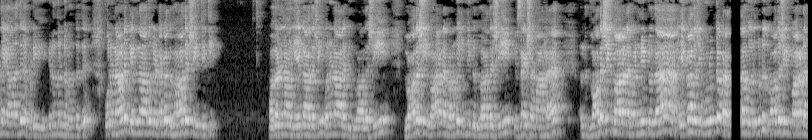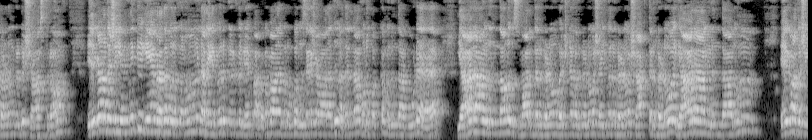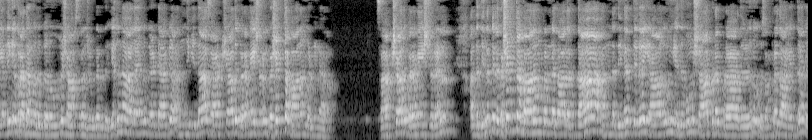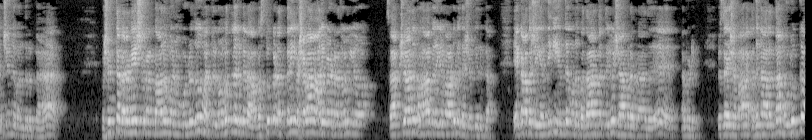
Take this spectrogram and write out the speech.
பழமையானது அப்படி இருந்துட்டு வந்தது. ஒரு நாளுக்கு என்ன ஆகும் கேட்டாக்க துவாதசி திதி. முதல் நாள் ஏகாதசி மறுநாளைக்கு துவாதசி. துவாதசி பாரண பண்ணணும் இன்னைக்கு துவாதசி. விசேஷமாக அந்த துவாதசி பாரண பண்ணிட்டு தான் ஏகாதசி முழுக்க விரதம் இருந்துட்டு துவாதசி பாரண பண்ணணுங்கிறது சாஸ்திரம். ஏகாதசி அன்னைக்கு ஏன் விரதம் இருக்கணும்னு நிறைய பேர் கேள்வி கேட்பா. பகவானுக்கு ரொம்ப விசேஷமானது. அதெல்லாம் ஒரு பக்கம் இருந்தா கூட யாரா இருந்தாலும் ஸ்மார்தர்களோ வைஷ்ணவர்களோ சைவர்களோ சாக்தர்களோ யாரா இருந்தாலும் ஏகாதசி அன்னைக்கு விரதம் இருக்கணும்னு சாஸ்திரம் சொல்றது. எதுனாலன்னு கேட்டாக்க அன்னைக்குதான் சாட்சாத் பரமேஸ்வரன் விஷக்த பானம் பண்ணினாராம். சாட்சாத் பரமேஸ்வரன் அந்த தினத்துல விஷத்த பானம் பண்ணதால தான் அந்த தினத்துல யாரும் எதுவும் சாப்பிடப்படாதுன்னு ஒரு சம்பிரதாயத்தை வச்சுட்டு வந்திருக்கார். விஷத்த பரமேஸ்வரன் பானம் பண்ணும் பொழுது மற்ற லோகத்துல இருக்கிற வஸ்துக்கள் அத்தனை விஷமா மாறி போயிடுறதோ இல்லையோ? சாட்சாத் மகாபெரியவாடும் இதை சொல்லியிருக்கா. ஏகாதசி அன்னைக்கு எந்த ஒரு பதார்த்தத்தையும் சாப்பிடக்கூடாது அப்படி. விசேஷமாக அதனால தான் முழுக்க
